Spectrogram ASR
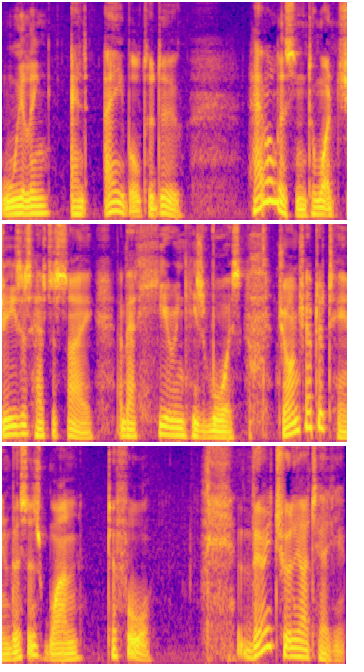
willing, and able to do. Have a listen to what Jesus has to say about hearing his voice. John chapter 10, verses 1 to 4. Very truly I tell you,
